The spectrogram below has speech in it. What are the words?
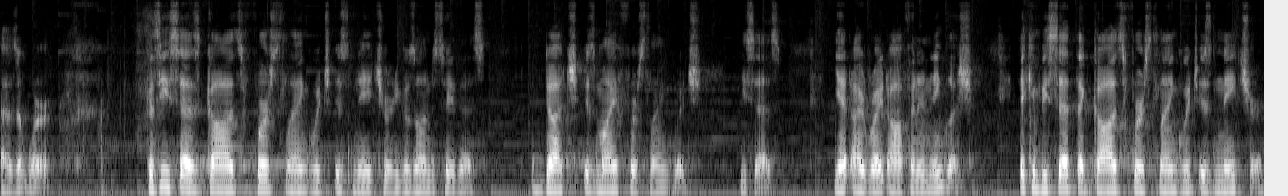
as it were. Because he says God's first language is nature. And he goes on to say this Dutch is my first language he says. Yet I write often in English. It can be said that God's first language is nature,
